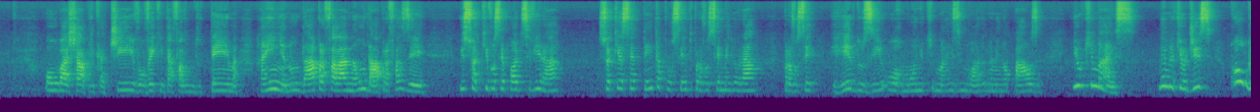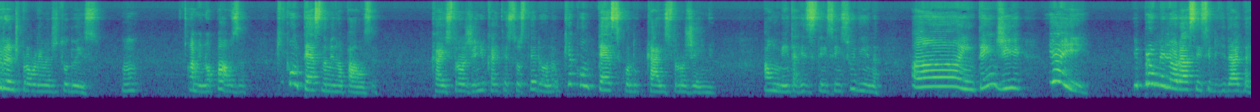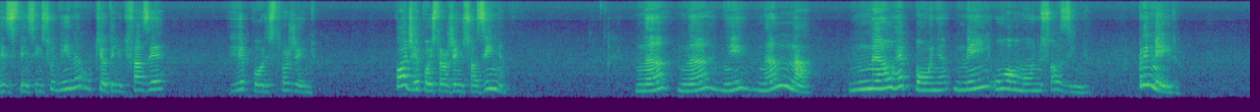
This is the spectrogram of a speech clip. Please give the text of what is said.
Ou baixar aplicativo, ou ver quem está falando do tema. Rainha, não dá para falar, não dá para fazer. Isso aqui você pode se virar. Isso aqui é 70% para você melhorar, para você reduzir o hormônio que mais engorda na menopausa. E o que mais? Lembra que eu disse? Qual o grande problema de tudo isso? Hum? A menopausa. O que acontece na menopausa? Cai estrogênio, cai testosterona. O que acontece quando cai estrogênio? Aumenta a resistência à insulina. Ah, entendi. E aí? E para eu melhorar a sensibilidade da resistência à insulina, o que eu tenho que fazer? Repor estrogênio. Pode repor estrogênio sozinha? Não, não, ni, não, não. Não reponha nem um hormônio sozinha. Primeiro,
